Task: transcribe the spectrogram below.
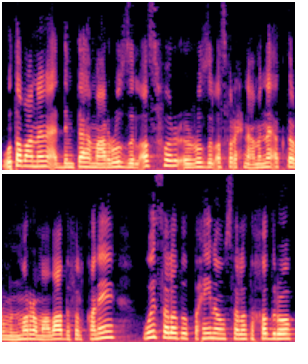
وطبعا أنا قدمتها مع الرز الأصفر. الرز الأصفر إحنا عملناه أكتر من مرة مع بعض في القناة وسلطة طحينة وسلطة خضراء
